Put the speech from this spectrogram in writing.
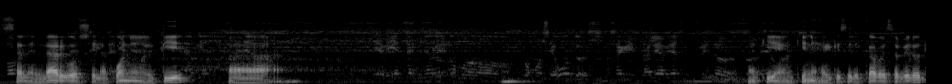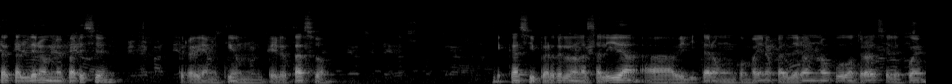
Salen largos, se la pone en el pie ¿A quién? ¿Quién es el que se le escapa esa pelota? Calderón me parece, pero había metido un pelotazo de 82 contra de casi perderlo en la salida, a habilitar a un compañero, Calderón no pudo controlar, se le fue.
